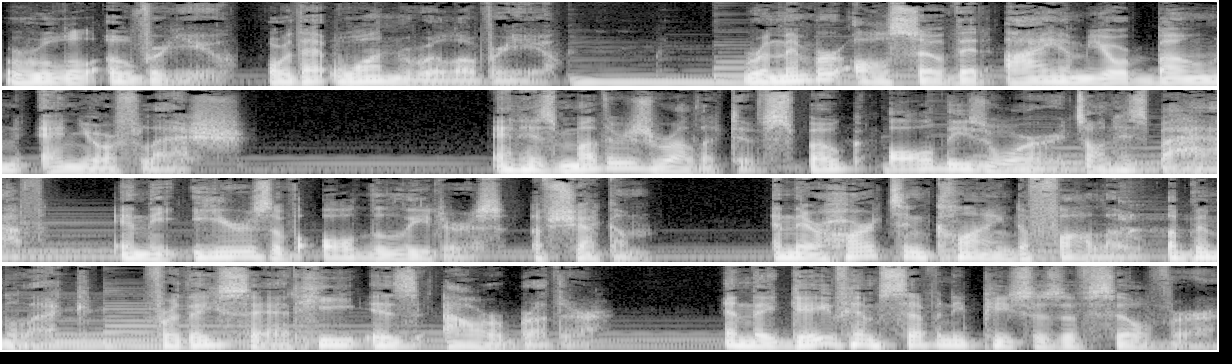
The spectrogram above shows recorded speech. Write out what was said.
rule over you, or that one rule over you? Remember also that I am your bone and your flesh. And his mother's relatives spoke all these words on his behalf in the ears of all the leaders of Shechem. And their hearts inclined to follow Abimelech, for they said, He is our brother. And they gave him seventy pieces of silver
